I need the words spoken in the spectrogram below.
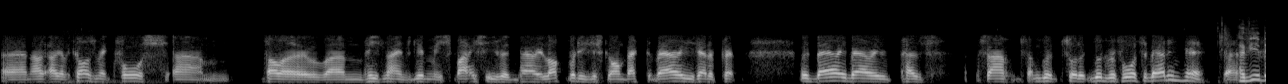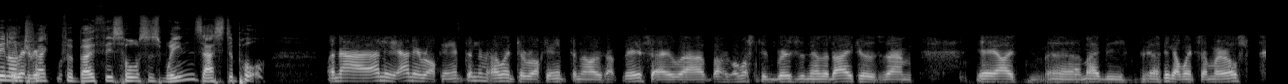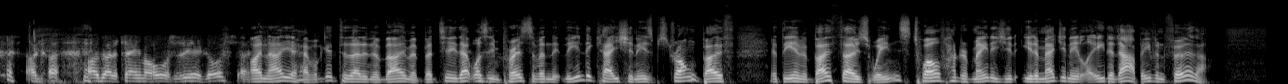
and I, I got a Cosmic Force um, fellow. Um, his name's given me space. He's with Barry Lockwood. He's just gone back to Barry. He's had a prep with Barry. Barry has some some good sort of good reports about him. Yeah. So Have you been on track to... for both this horse's wins, Astapor? Uh, no, only only Rockhampton. I went to Rockhampton. I was up there, so uh, I wasn't in Brisbane the other day because. Um, yeah, I uh, maybe I think I went somewhere else. I got I got a team of horses here, of course. So. I know you have. We'll get to that in a moment. But gee, that was impressive, and the, the indication is strong. Both at the end of both those wins, twelve hundred metres. You'd, you'd imagine it'll eat it up even further.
